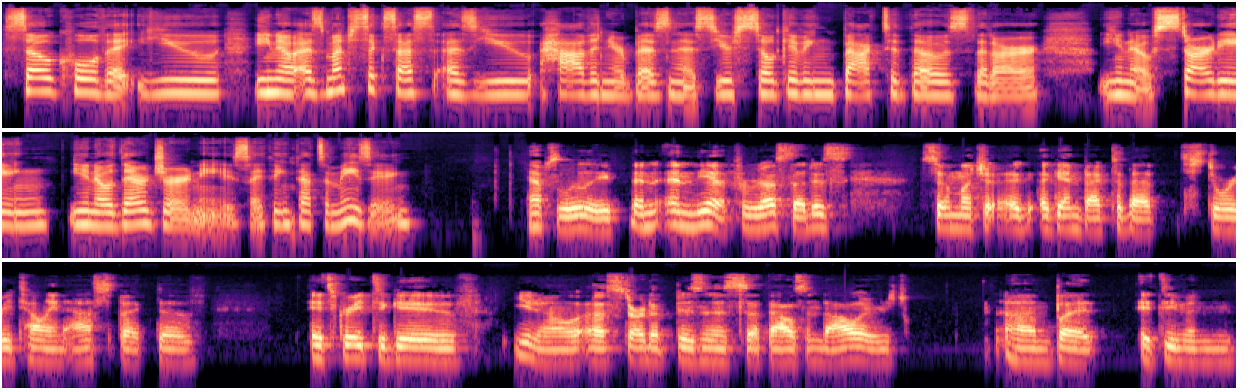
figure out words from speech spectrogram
so cool that you, you know, as much success as you have in your business, you're still giving back to those that are, you know, starting, you know, their journeys. I think that's amazing. Absolutely. And and yeah, for us that is so much again back to that storytelling aspect of it's great to give you know a startup business a thousand dollars um, but it's even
